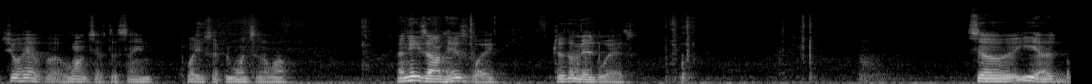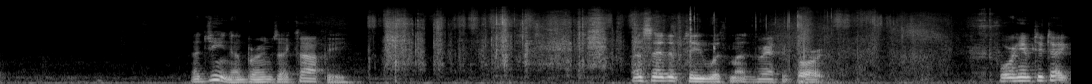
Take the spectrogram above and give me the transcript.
she'll have uh, lunch at the same place every once in a while, and he's on his way to the Midwest. So yeah, Gina burns a copy. I set up two with my graphic card for him to take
